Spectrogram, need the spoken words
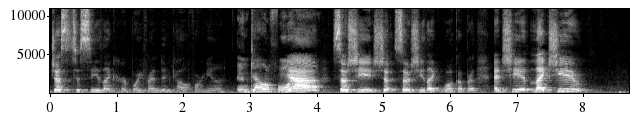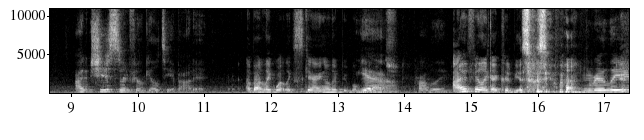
just to see like her boyfriend in California. In California? Yeah. So she sh- so she like woke up early, and she like she, I she just didn't feel guilty about it. About like what, like scaring other people? Yeah, much? probably. I feel like I could be a sociopath. Really?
